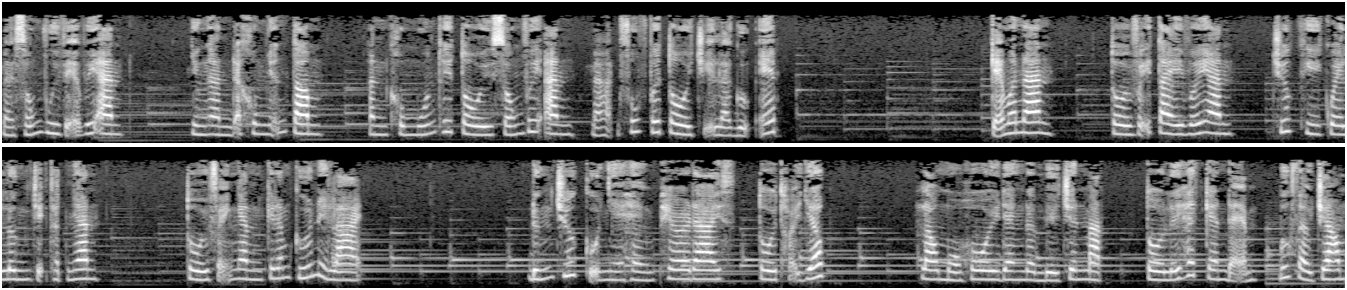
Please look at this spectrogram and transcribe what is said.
mà sống vui vẻ với anh. Nhưng anh đã không nhẫn tâm, anh không muốn thấy tôi sống với anh mà hạnh phúc với tôi chỉ là gượng ép. Cảm ơn anh, tôi vẫy tay với anh trước khi quay lưng chạy thật nhanh. Tôi phải ngăn cái đám cưới này lại. Đứng trước cửa nhà hàng Paradise, tôi thở dốc. Lau mồ hôi đang đầm đìa trên mặt, tôi lấy hết can đảm, bước vào trong.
